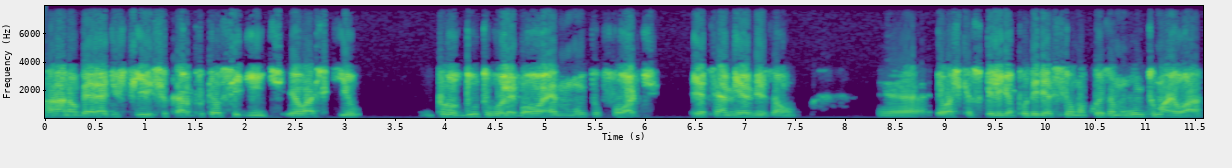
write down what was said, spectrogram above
Ah, não, Beré, é difícil, cara, porque é o seguinte, eu acho que o produto voleibol é muito forte. Essa é a minha visão. É, eu acho que a Superliga poderia ser uma coisa muito maior.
